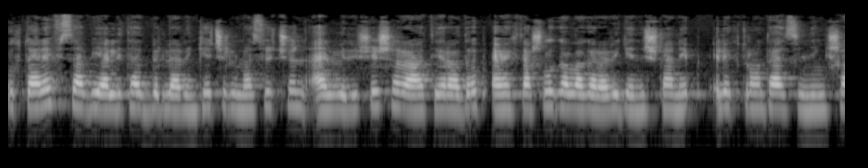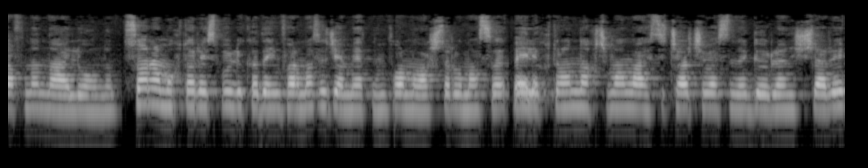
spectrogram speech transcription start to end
müxtəlif səviyyəli tədbirlərin keçirilməsi üçün əlverişli şərait yaradıb, əməkdaşlıq əlaqələri genişlənib, elektron təhsilin inkişafına nail olunub. Sonra Muxtar Respublikada informasiya cəmiyyətinin formalaşdırılması və elektron Naxçıvan layihəsi çərçivəsində görülən işləri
